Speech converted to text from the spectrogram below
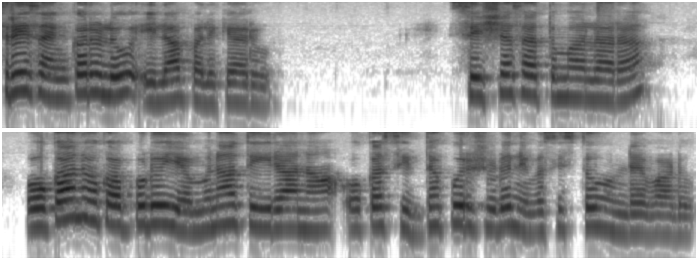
శ్రీ శంకరులు ఇలా పలికారు. శిష్య సత్తుమలారా ఒకనొకప్పుడు యమునా తీరాన ఒక సిద్ధపురుషుడు నివసిస్తూ ఉండేవాడు.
